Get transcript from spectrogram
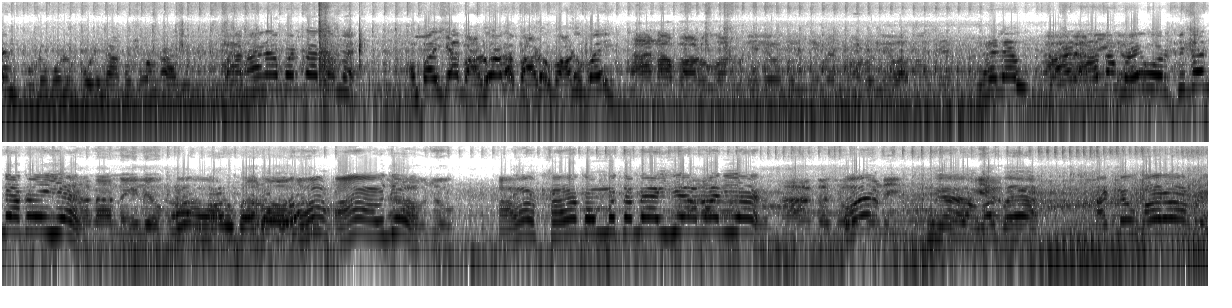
તેમ ફૂડું બુડું ફોડી નાખું છું ખાલી. પાછા ના પડતા તમે. પૈસા ભાડું આવે ભાડું ભાડું ભાઈ. ના ના ભાડું ભાડું નહીં લેવું જલ્દી ભાડું લેવાતું છે. નહીં લેવું? ના, ના, આ તો ભાઈ. ઓળખી તો નાખો યાર. ના નહીં લેવું. ભાડું ભાઈ ભાડું. હા આવજો. આવજો. આવા ખરા કામમાં તમે આવી ગયા અમારી યાર. હા કશો નહીં. હવે ભયા? આટલે ઊભા રહો આપણે.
